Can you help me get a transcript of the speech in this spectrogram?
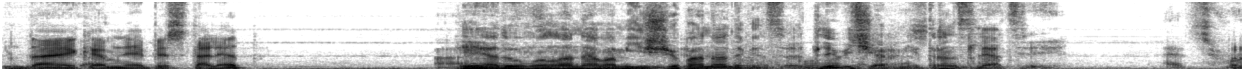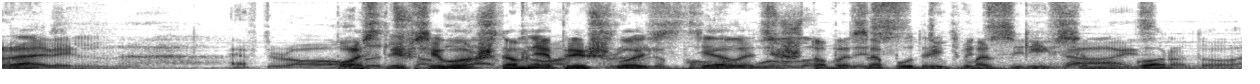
Дай-ка мне пистолет. Я думал, она вам еще понадобится для вечерней трансляции. Правильно. После всего, что мне пришлось сделать, чтобы запудрить мозги всему городу,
